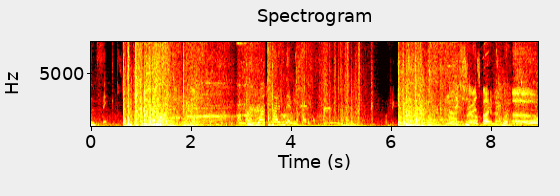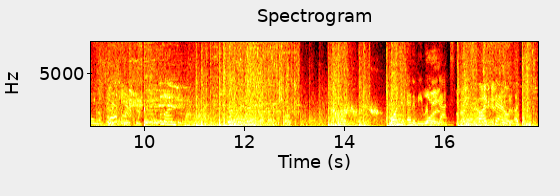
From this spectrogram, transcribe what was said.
insect. One cutting their vision. Nice shot, Spider-Man. Oh. Blinding. One enemy remaining. Spike down.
